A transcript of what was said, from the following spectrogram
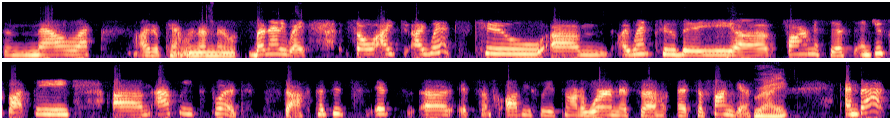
the Malex. I don't, can't remember, but anyway, so I I went to um, I went to the uh, pharmacist and just got the um, athlete's foot stuff because it's it's uh, it's obviously it's not a worm, it's a it's a fungus. Right. And that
